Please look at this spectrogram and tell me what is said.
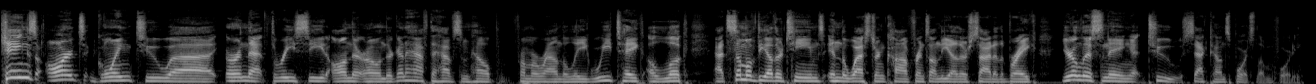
The Kings aren't going to uh, earn that three seed on their own. They're going to have to have some help from around the league. We take a look at some of the other teams in the Western Conference on the other side of the break. You're listening to Sactown Sports 1140.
